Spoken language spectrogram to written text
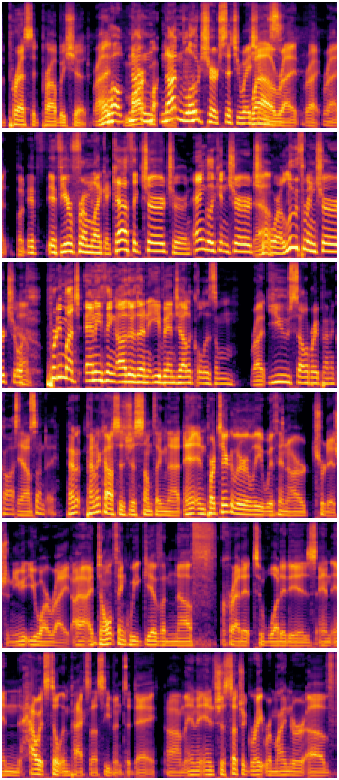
the press it probably should Right. well, not in, Mark- not in low church situations. Well, right, Right. right. But If if you're from like a Catholic church or an Anglican church Yeah. or a Lutheran church or Yeah. pretty much anything other than evangelicalism, Right. You celebrate Pentecost Yeah. Sunday. Pente- Pentecost is just something that, and, and particularly within our tradition, you, you are right. I, I don't think we give enough credit to what it is and, and how it still impacts us even today. Um, and, and it's just such a great reminder of,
